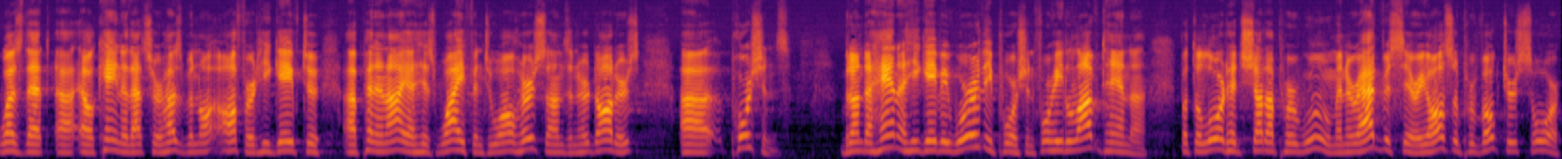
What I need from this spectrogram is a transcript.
was that uh, Elkanah, that's her husband, offered, he gave to uh, Peninnah, his wife, and to all her sons and her daughters uh, portions. But unto Hannah he gave a worthy portion, for he loved Hannah. But the Lord had shut up her womb, and her adversary also provoked her sore,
